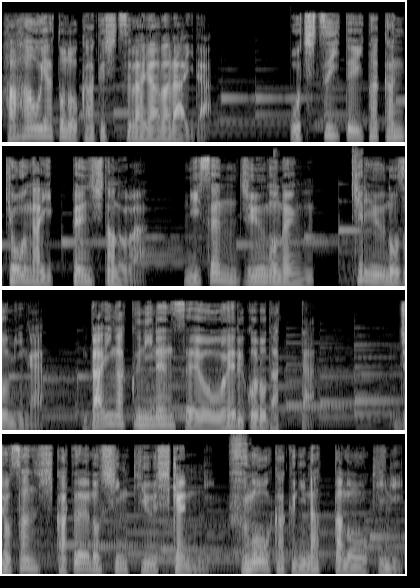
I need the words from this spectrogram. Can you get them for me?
母親との確執は和らいだ。落ち着いていた環境が一変したのは2015年桐生のぞみが大学2年生を終える頃だった。助産師家庭の進級試験に不合格になったのを機に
